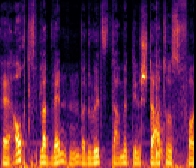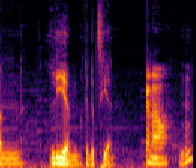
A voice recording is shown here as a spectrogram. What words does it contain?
äh, auch das Blatt wenden, weil du willst damit den Status von Liam reduzieren. Genau. Mhm.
